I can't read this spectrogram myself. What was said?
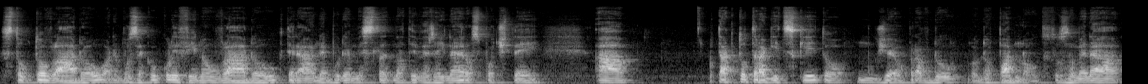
s touto vládou, anebo s jakoukoliv jinou vládou, která nebude myslet na ty veřejné rozpočty a tak to tragicky to může opravdu dopadnout. To znamená,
